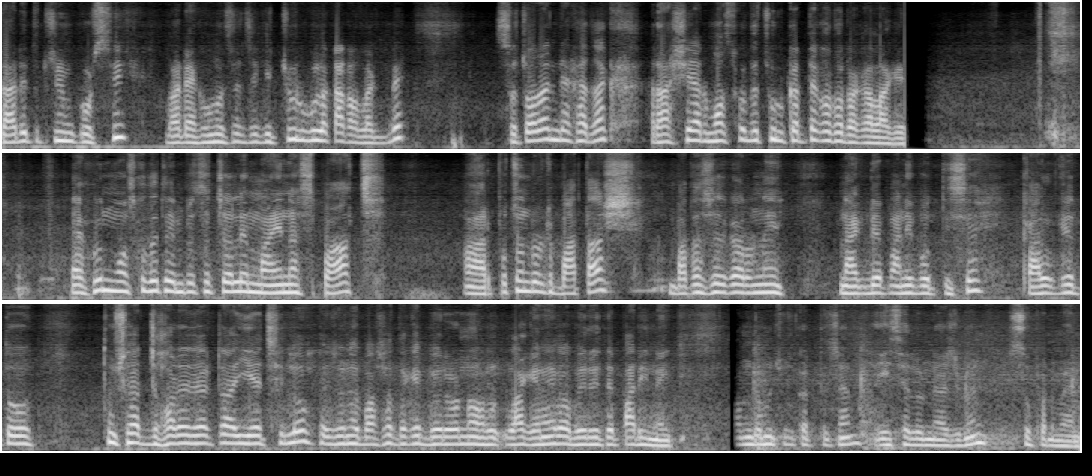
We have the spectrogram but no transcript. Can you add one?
দাড়ি তো ট্রিম করছি বাট এখন হচ্ছে যে কি চুলগুলো কাটা লাগবে। সো চলেন দেখা যাক রাশিয়ার মস্কোতে চুল কাটতে কত টাকা লাগে। এখন মস্কোতে টেম্পারেচার চলে মাইনাস পাঁচ, আর প্রচণ্ড বাতাস। বাতাসের কারণে নাক দিয়ে পানি পড়তেছে। কালকে তো তুষার ঝড়ের একটা ইয়ে ছিল এই জন্য বাসা থেকে বেরোনো লাগে নাই বা বেরোতে পারি নাই। কমদম চুল কাটতে চান, এই সেলুনে আসবেন সুপারম্যান।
